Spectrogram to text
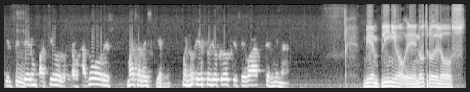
que el PT mm. era un partido de los trabajadores, más a la izquierda. Bueno, esto yo creo que se va a terminar. Bien, Plinio, en otro de los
